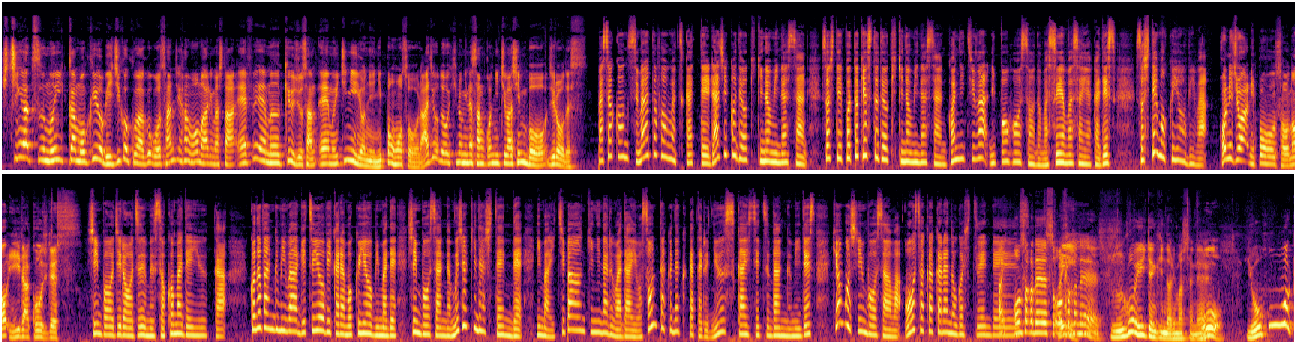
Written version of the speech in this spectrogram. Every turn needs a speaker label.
Speaker 1: 7月6日木曜日時刻は午後3時半を回りました FM93 AM1242 ニッポン放送ラジオでお聞きの皆さんこんにちは辛坊治郎です
Speaker 2: パソコン、スマートフォンを使ってラジコでお聞きの皆さん、そしてポッドキャストでお聞きの皆さん、こんにちは。ニッポン放送の増山さやかです。そして木曜日は、
Speaker 3: こんにちは。ニッポン放送の飯田浩司です。
Speaker 2: 辛坊治郎ズームそこまで言うか。この番組は月曜日から木曜日まで辛坊さんが無邪気な視点で今一番気になる話題を忖度なく語るニュース解説番組です。今日も辛坊さんは大阪からのご出演です。はい、
Speaker 1: 大阪です。大阪ね、はい、すごいいい天気になりましてね。予報は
